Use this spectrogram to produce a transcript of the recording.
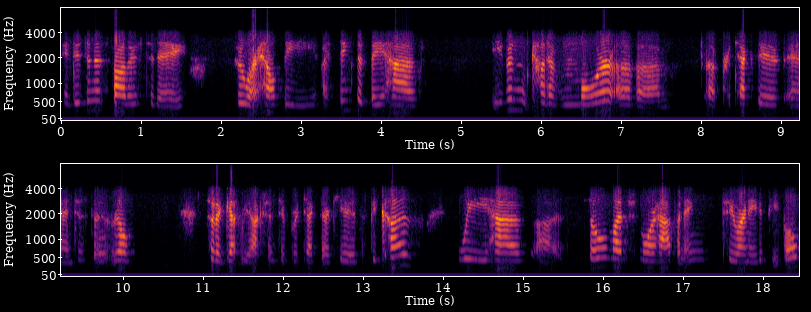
Indigenous fathers today who are healthy, I think that they have even kind of more of a, a protective and just a real sort of gut reaction to protect their kids because we have uh, so much more happening to our Native people.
